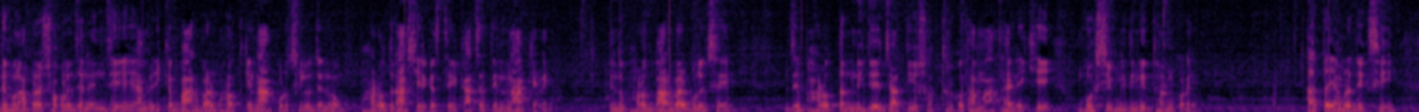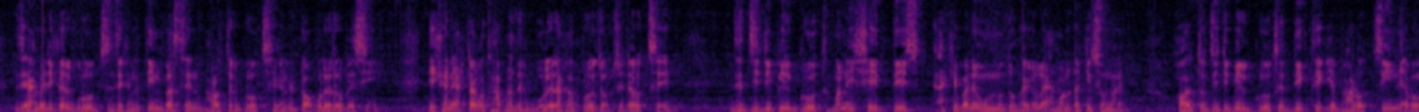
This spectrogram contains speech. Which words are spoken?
দেখুন, আপনারা সকলে জানেন যে, আমেরিকা বারবার ভারতকে না করেছিল যেন ভারত রাশিয়ার কাছ থেকে কাঁচা তেল না কেনে। কিন্তু ভারত বারবার বলেছে যে, ভারত তার নিজের জাতীয় স্বার্থের কথা মাথায় রেখে বৈশ্বিক নীতি নির্ধারণ করে। আর তাই আমরা দেখছি যে, আমেরিকার গ্রোথ যেখানে তিন পার্সেন্ট ভারতের গ্রোথ সেখানে ডবলেরও বেশি। এখানে একটা কথা আপনাদের বলে রাখা প্রয়োজন, সেটা হচ্ছে যে জিডিপির গ্রোথ মানেই সেই দেশ একেবারে উন্নত হয়ে গেল এমনটা কিছু নয়। হয়তো জিডিপির গ্রোথের দিক থেকে ভারত, চীন এবং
